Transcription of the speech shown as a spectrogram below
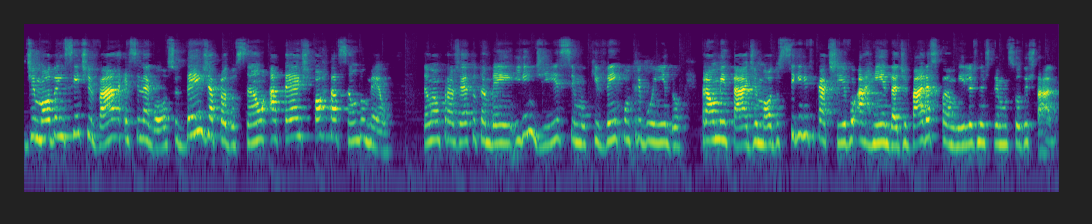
de modo a incentivar esse negócio, desde a produção até a exportação do mel. Então, é um projeto também lindíssimo que vem contribuindo para aumentar de modo significativo a renda de várias famílias no extremo sul do estado.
